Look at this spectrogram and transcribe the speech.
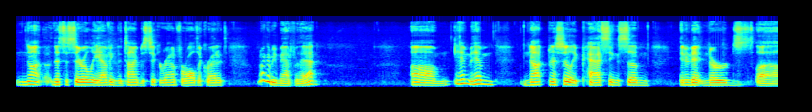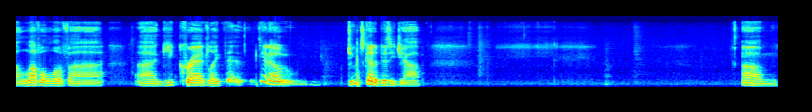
not necessarily having the time to stick around for all the credits. I'm not gonna be mad for that. Um, him him not necessarily passing some internet nerds uh, level of uh, uh, geek cred, like you know, dude's got a busy job. Um,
